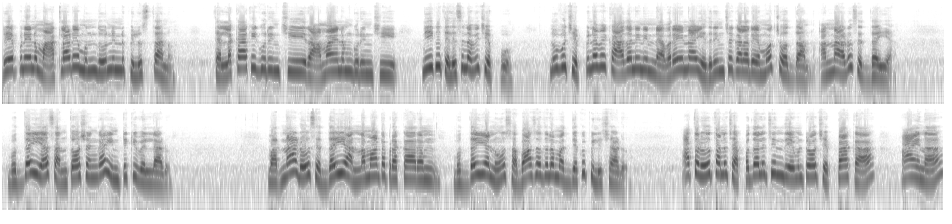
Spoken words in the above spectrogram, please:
రేపు నేను మాట్లాడే ముందు నిన్ను పిలుస్తాను. తెల్లకాకి గురించి రామాయణం గురించి నీకు తెలిసినవి చెప్పు. నువ్వు చెప్పినవి కాదని నిన్నెవరైనా ఎదిరించగలరేమో చూద్దాం అన్నాడు సిద్ధయ్య. బుద్ధయ్య సంతోషంగా ఇంటికి వెళ్ళాడు. మర్నాడు సిద్ధయ్య అన్నమాట ప్రకారం బుద్ధయ్యను సభాసదుల మధ్యకు పిలిచాడు. అతడు తను చెప్పదలిచిందేమిటో చెప్పాక ఆయన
